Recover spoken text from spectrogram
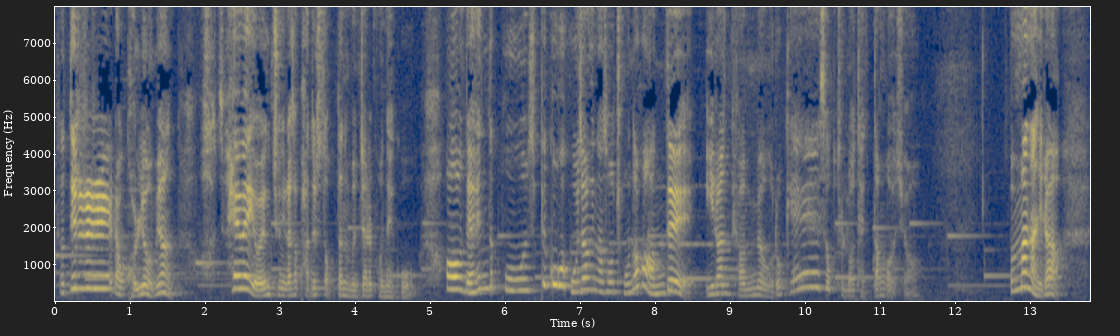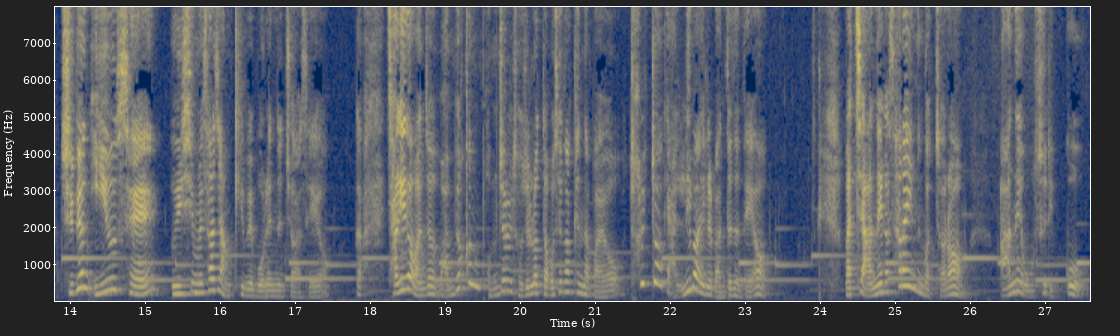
그래서 띠르르라고 걸려오면 어, 해외 여행 중이라서 받을 수 없다는 문자를 보내고 어, 내 핸드폰 스피커가 고장이 나서 전화가 안 돼. 이런 변명으로 계속 둘러댔던 거죠. 뿐만 아니라 주변 이웃의 의심을 사지 않기 위해 뭘 했는 줄 아세요? 그러니까 자기가 완전 완벽한 범죄를 저질렀다고 생각했나 봐요. 철저하게 알리바이를 만드는데요. 마치 아내가 살아있는 것처럼 아내 옷을 입고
